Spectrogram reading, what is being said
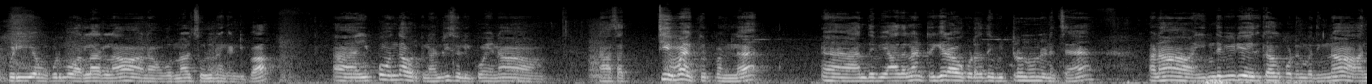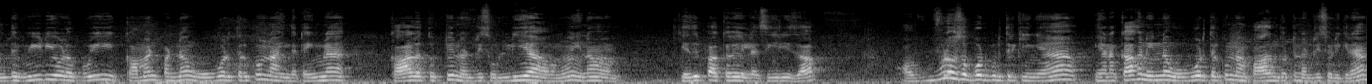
எப்படி அவங்க குடும்ப வரலாறுலாம் நான் ஒரு நாள் சொல்கிறேன் கண்டிப்பாக இப்போ வந்து அவருக்கு நன்றி சொல்லிக்குவோம். ஏன்னா நான் சத்தியமாக எக்ஸ்பெக்ட் பண்ணல. அந்த அதெல்லாம் ட்ரிகர் ஆகக்கூடாது விட்டுறணும்னு நினச்சேன். ஆனால் இந்த வீடியோ எதுக்காக போட்டேன்னு பார்த்தீங்கன்னா அந்த வீடியோவில் போய் கமெண்ட் பண்ண ஒவ்வொருத்தருக்கும் நான் இந்த டைமில் காலை தொட்டு நன்றி சொல்லியே ஆகணும். ஏன்னா எதிர்பார்க்கவே இல்லை சீரியஸாக அவ்வளோ சப்போர்ட் கொடுத்துருக்கீங்க. எனக்காக நின்ன ஒவ்வொருத்தருக்கும் நான் பாதம் தொட்டு நன்றி சொல்லிக்கிறேன்.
